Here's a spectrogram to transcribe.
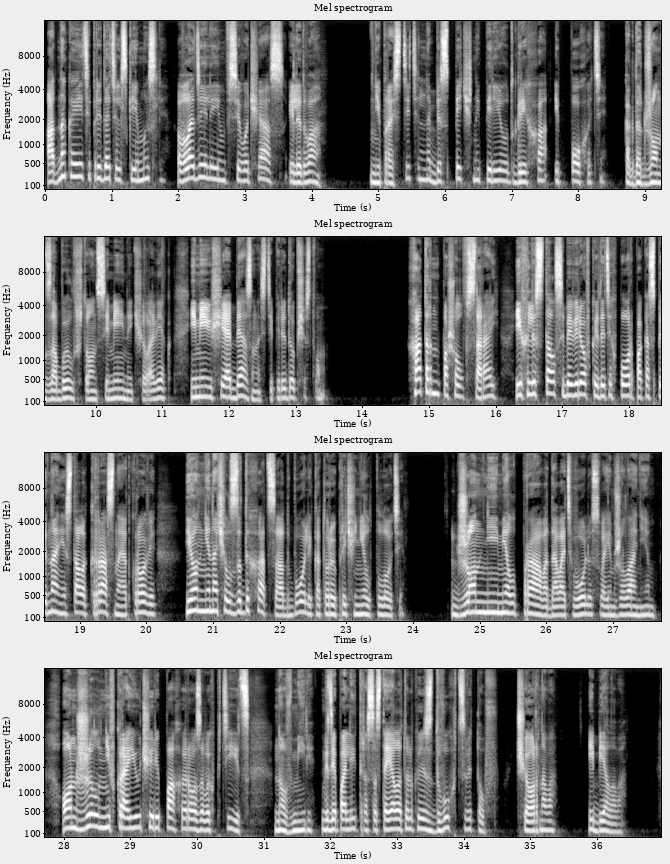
Однако эти предательские мысли владели им всего час или два. Непростительно беспечный период греха и похоти, когда Джон забыл, что он семейный человек, имеющий обязанности перед обществом. Хаттерн пошел в сарай и хлестал себя веревкой до тех пор, пока спина не стала красной от крови, и он не начал задыхаться от боли, которую причинил плоти. Джон не имел права давать волю своим желаниям. Он жил не в краю черепах и розовых птиц, но в мире, где палитра состояла только из двух цветов — черного и белого,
